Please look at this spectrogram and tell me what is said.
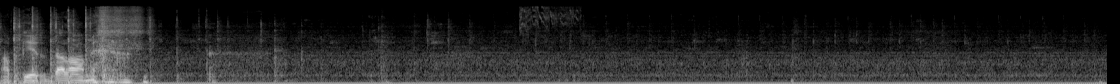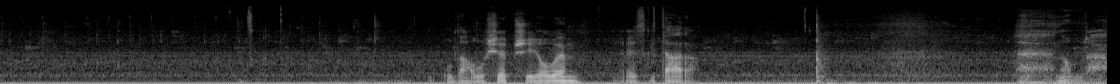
Napierdalamy. udało się, przyjąłem, jest gitara. Dobra,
